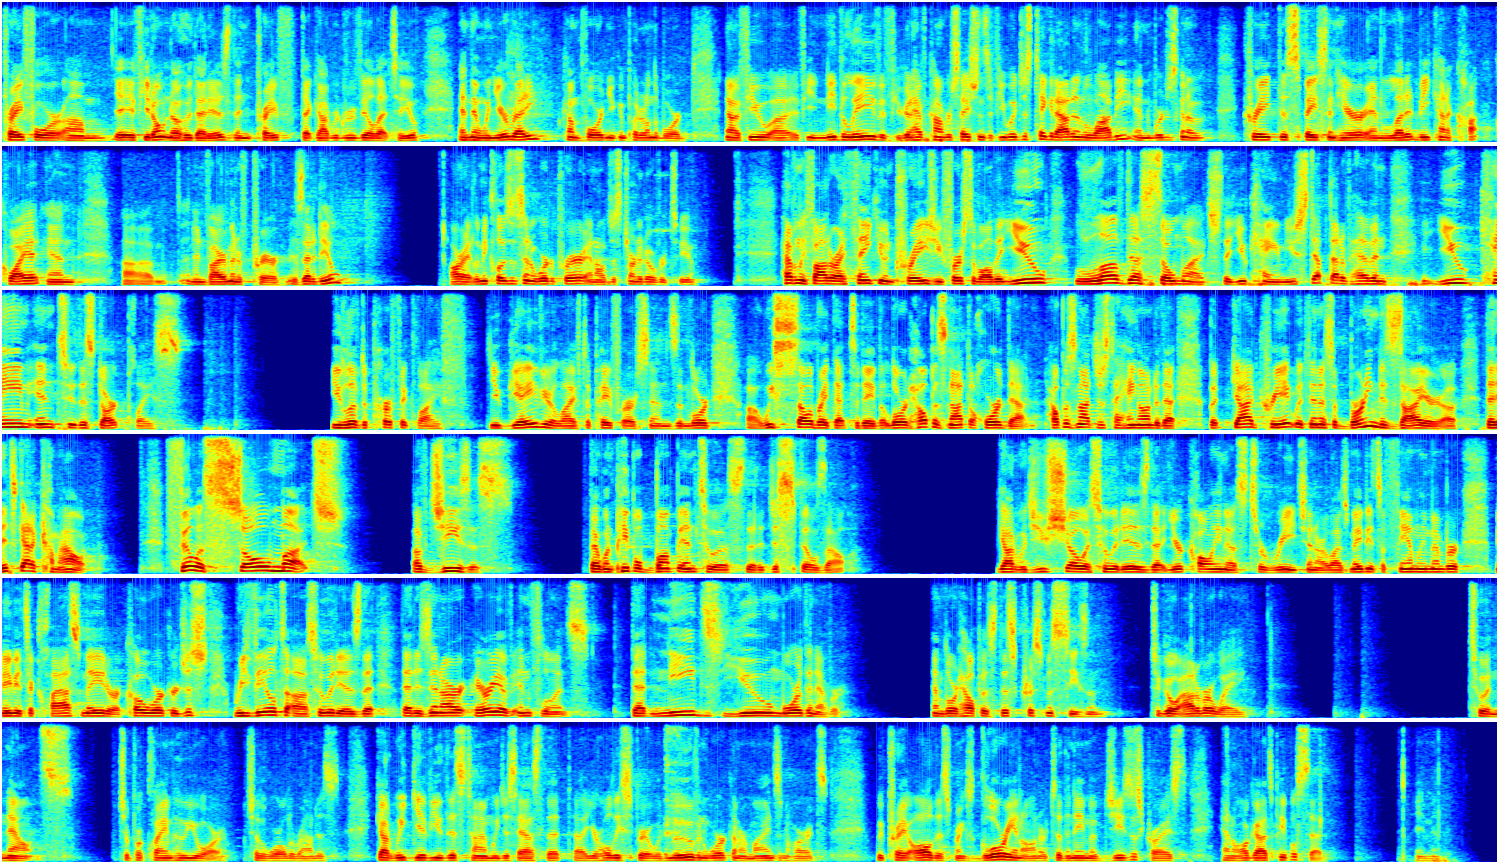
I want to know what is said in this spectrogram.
Pray for, um, if you don't know who that is, then pray that God would reveal that to you. And then when you're ready, come forward and you can put it on the board. Now, if you, uh, if you need to leave, if you're going to have conversations, if you would just take it out in the lobby, and we're just going to create this space in here and let it be kind of quiet and um, an environment of prayer. Is that a deal? All right, let me close this in a word of prayer and I'll just turn it over to you. Heavenly Father, I thank you and praise you, first of all, that you loved us so much that you came. You stepped out of heaven. You came into this dark place. You lived a perfect life. You gave your life to pay for our sins. And Lord, uh, we celebrate that today. But Lord, help us not to hoard that. Help us not just to hang on to that. But God, create within us a burning desire uh, that it's got to come out. Fill us so much of Jesus that when people bump into us that it just spills out. God, would you show us who it is that you're calling us to reach in our lives? Maybe it's a family member, maybe it's a classmate or a coworker. Just reveal to us who it is that, that is in our area of influence that needs you more than ever. And Lord, help us this Christmas season to go out of our way to announce, to proclaim who you are to the world around us. God, we give you this time. We just ask that uh, your Holy Spirit would move and work in our minds and hearts. We pray all this brings glory and honor to the name of Jesus Christ and all God's people said. Amen.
